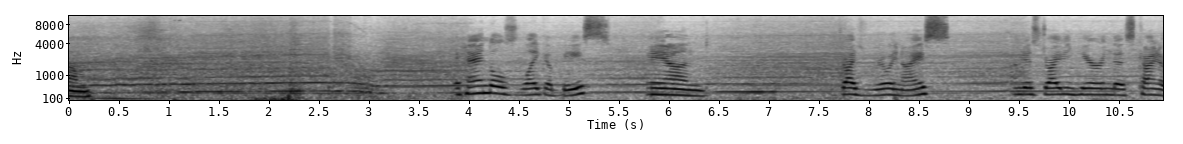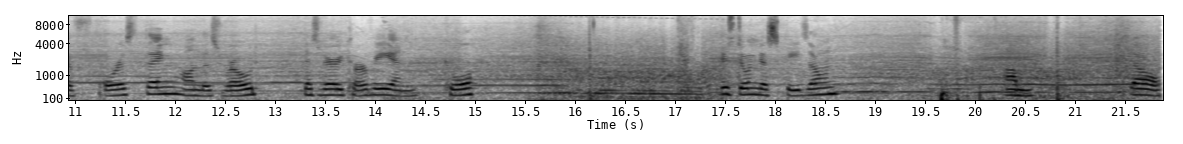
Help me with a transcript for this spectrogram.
Um, it handles like a beast and drives really nice. I'm just driving here in this kind of forest thing on this road that's very curvy and cool. Just doing the speed zone. Um, so,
